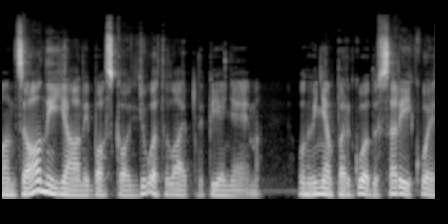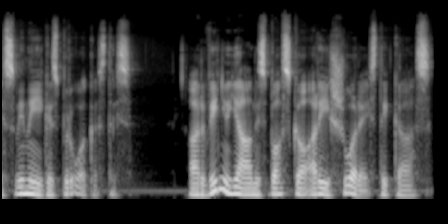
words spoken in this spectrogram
Manzoni Jāni Bosko ļoti laipni pieņēma, un viņam par godu sarīkoja svinīgas brokastis. Ar viņu Jānis Bosko arī šoreiz tikās.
